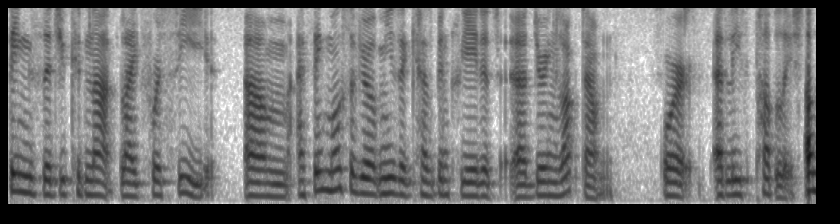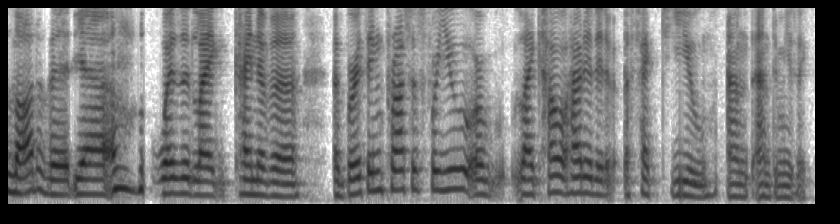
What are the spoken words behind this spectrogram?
things that you could not like foresee um, I think most of your music has been created uh, during lockdown, or at least published. A lot of it, yeah. Was it like kind of a, a birthing process for you, or like how, how did it affect you and, and the music?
